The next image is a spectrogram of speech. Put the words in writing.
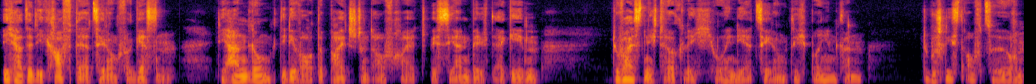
Ich hatte die Kraft der Erzählung vergessen. Die Handlung, die die Worte peitscht und aufreiht, bis sie ein Bild ergeben. Du weißt nicht wirklich, wohin die Erzählung dich bringen kann. Du beschließt aufzuhören,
